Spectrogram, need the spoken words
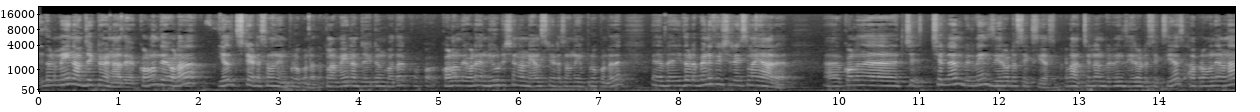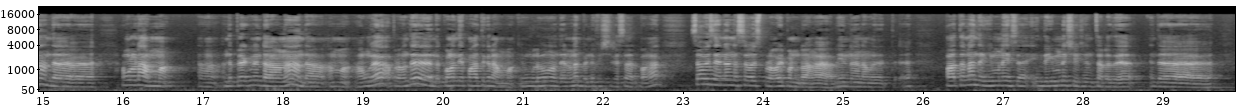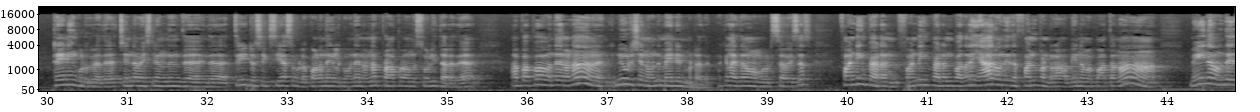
இதோட மெயின் அப்ஜெக்டிவ் என்னது குழந்தையோட ஹெல்த் ஸ்டேட்டஸை வந்து இம்ப்ரூவ் பண்ணுறது மெயின் அப்ஜெக்டிவ்னு பார்த்தா குழந்தையோட நியூட்ரிஷன் அண்ட் ஹெல்த் ஸ்டேட்டஸ் வந்து இம்ப்ரூவ் பண்ணுறது இதோட பெனிஃபிஷரிஸ்லாம் யார்? குழந்தை children between zero to six years ஓகேங்களா? Children between zero to six years அப்புறம் வந்து என்னென்னா அந்த அவங்களோட அம்மா. அந்த ப்ரெக்னென்ட் ஆன அந்த அம்மா. அவங்க அப்புறம் வந்து அந்த குழந்தைய பார்த்துக்கிற அம்மா. இவங்களும் வந்து என்னென்னா பெனிஃபிஷியரிஸாக இருப்பாங்க. சர்வீஸ் என்னென்ன சர்வீஸ் ப்ரொவைட் பண்ணுறாங்க அப்படின்னு நம்ம பார்த்தோன்னா இந்த இம்யூனைஸ் இந்த இம்யூனைசேஷன் தர்றது இந்த ட்ரைனிங் கொடுக்குறது சின்ன வயசுலேருந்து இந்த இந்த த்ரீ டு சிக்ஸ் இயர்ஸ் உள்ள குழந்தைங்களுக்கு வந்து என்னென்னா ப்ராப்பராக வந்து சொல்லி தரது அப்பப்போ வந்து என்னென்னா நியூட்ரிஷனை வந்து மெயின்டைன் பண்ணுறது ஓகேங்களா இதான் அவங்களோட services funding pattern funding pattern பார்த்தோன்னா யார் வந்து இதை ஃபண்ட் பண்ணுறான் அப்படின்னு நம்ம பார்த்தோன்னா மெயினாக வந்து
